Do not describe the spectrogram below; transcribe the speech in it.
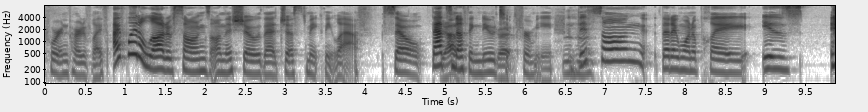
Important part of life. I've played a lot of songs on this show that just make me laugh. So, that's Yeah, nothing new to, for me. Mm-hmm. This song that I want to play is.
